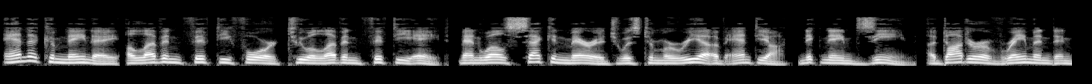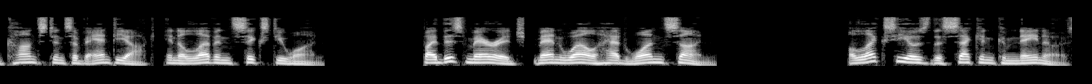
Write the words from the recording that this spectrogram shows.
Anna Comnene (1154–1158). Manuel's second marriage was to Maria of Antioch, nicknamed Xene, a daughter of Raymond and Constance of Antioch, in 1161. By this marriage, Manuel had one son, Alexios II Komnenos,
